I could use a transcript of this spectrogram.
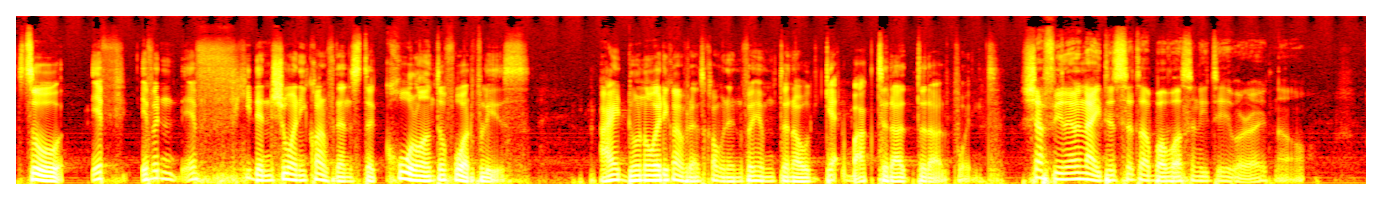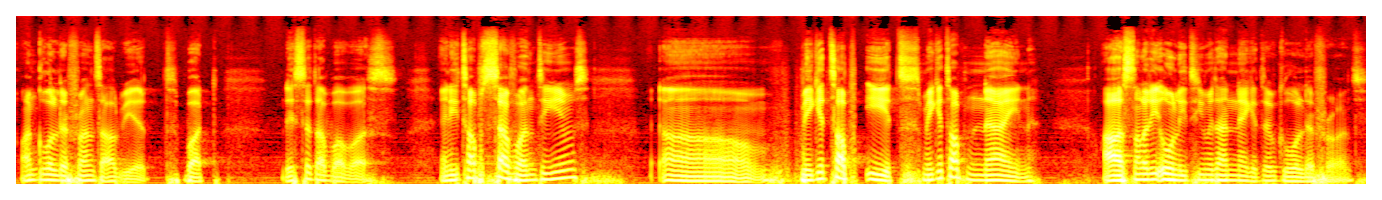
So if if it, if he didn't show any confidence to hold on to fourth place, I don't know where the confidence coming in for him to now get back to that to that point. Sheffield United sit above us in the table right now. One goal difference, albeit, but they sit above us. And the top seven teams, um, make it top eight, make it top nine. Arsenal are the only team with a negative goal difference.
